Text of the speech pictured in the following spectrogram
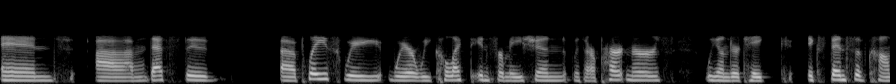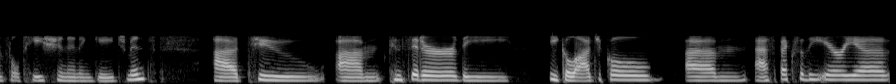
and um, that's the uh, place we where we collect information with our partners we undertake extensive consultation and engagement uh, to um, consider the ecological um, aspects of the area,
